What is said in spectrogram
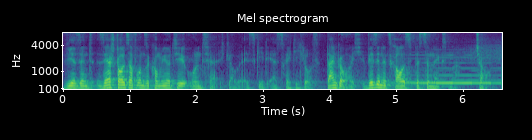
Wir sind sehr stolz auf unsere Community und ja, ich glaube, es geht erst richtig los. Danke euch. Wir sind jetzt raus. Bis zum nächsten Mal. Chao.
